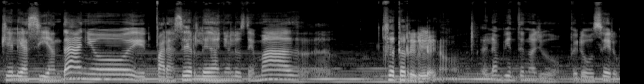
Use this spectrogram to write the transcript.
que le hacían daño, eh, para hacerle daño a los demás. Fue terrible, ¿no? El ambiente no ayudó, pero cero.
